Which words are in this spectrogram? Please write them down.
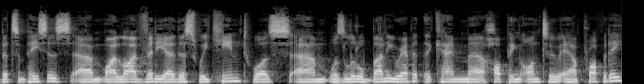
bits and pieces. Um, my live video this weekend was um, was a little bunny rabbit that came uh, hopping onto our property,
